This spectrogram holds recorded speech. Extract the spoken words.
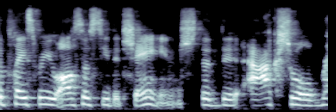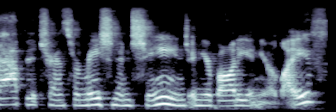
the place where you also see the change, the the actual rapid transformation and change in your body and your life.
